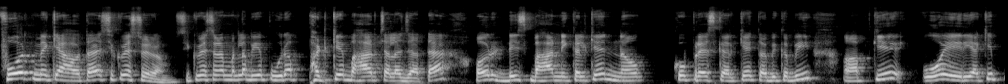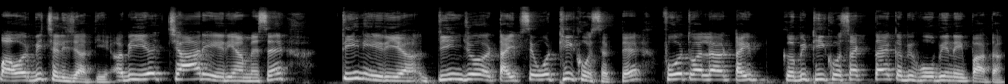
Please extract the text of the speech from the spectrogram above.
फोर्थ में क्या होता है? सिक्वेस्टरम सिक्वेस्टरम मतलब ये पूरा फटके बाहर चला जाता है और डिस्क बाहर निकल के नव को प्रेस करके कभी कभी आपके वो एरिया की पावर भी चली जाती है। अभी ये चार एरिया में से तीन एरिया तीन जो टाइप से वो ठीक हो सकते हैं। फोर्थ वाला टाइप कभी ठीक हो सकता है, कभी हो भी नहीं पाता।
